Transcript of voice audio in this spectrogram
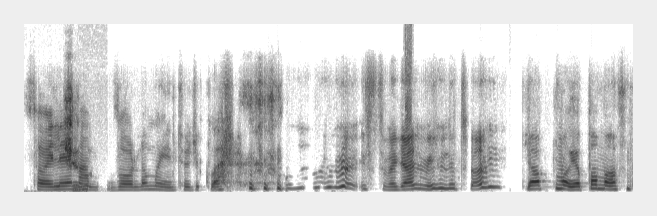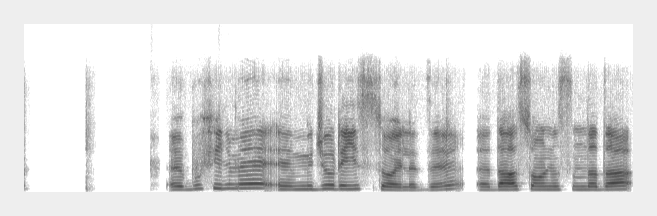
Söyleyemem. Zorlamayın çocuklar. Üstüme gelmeyin lütfen. Yapma, yapamam. E, bu filmi e, Müco Reis söyledi. E, daha sonrasında da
